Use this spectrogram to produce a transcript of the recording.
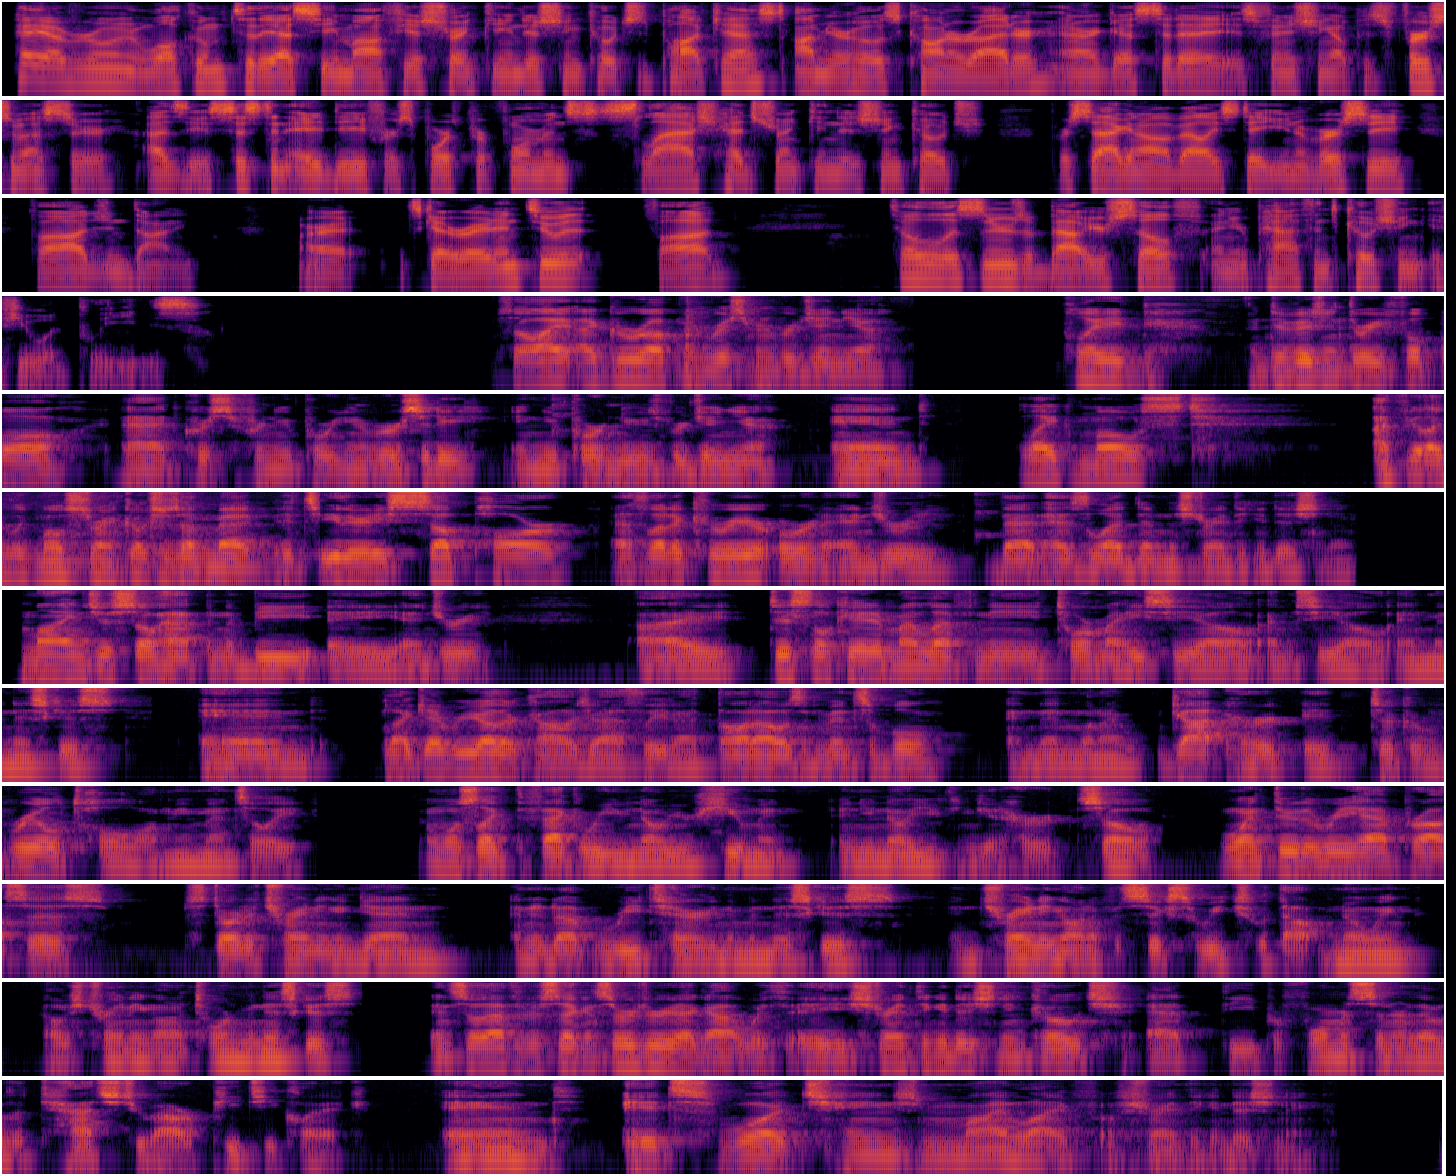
Hey everyone, and welcome to the SC Mafia Strength and Conditioning Coaches Podcast. I'm your host, Connor Ryder, and our guest today is finishing up his first semester as the Assistant AD for Sports Performance slash Head Strength and Conditioning Coach for Saginaw Valley State University, Fahd Jindani. All right, let's get right into it. Fahad, tell the listeners about yourself and your path into coaching, if you would, please. So I, I grew up in Richmond, Virginia. Played Division three football at Christopher Newport University in Newport News, Virginia. And like most, I feel like like most strength coaches I've met, it's either a subpar athletic career or an injury that has led them to strength and conditioning. Mine just so happened to be a injury. I dislocated my left knee, tore my ACL, MCL, and meniscus. And like every other college athlete, I thought I was invincible. And then when I got hurt, it took a real toll on me mentally almost like the fact where you know you're human and you know you can get hurt. So went through the rehab process, started training again, ended up re-tearing the meniscus and training on it for six weeks without knowing I was training on a torn meniscus. And so after the second surgery, I got with a strength and conditioning coach at the performance center that was attached to our PT clinic. And it's what changed my life of strength and conditioning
